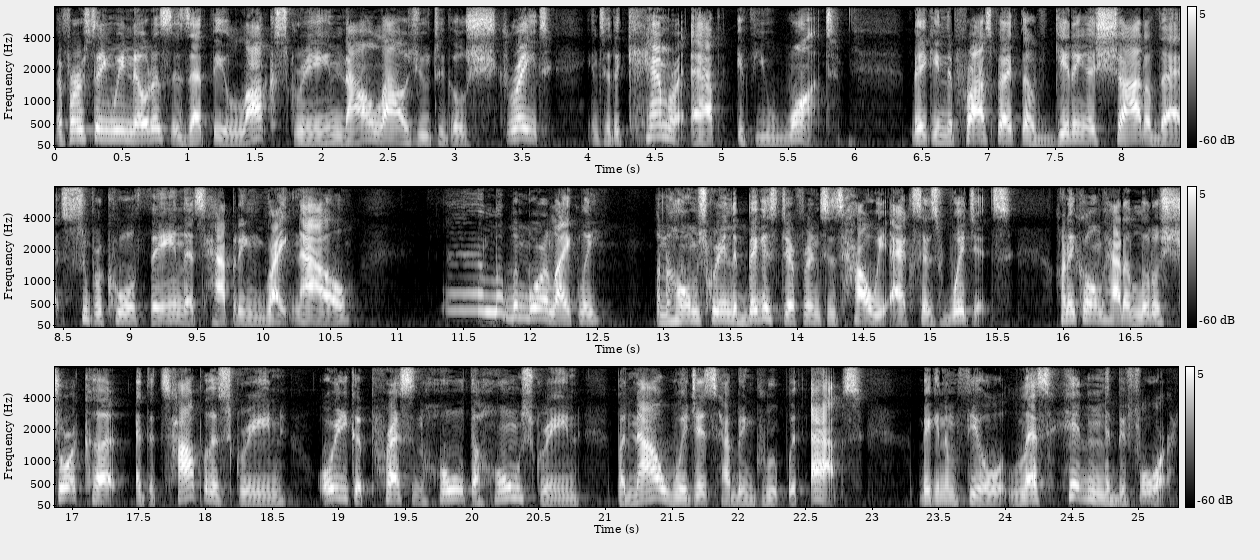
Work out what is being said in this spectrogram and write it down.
The first thing we notice is that the lock screen now allows you to go straight into the camera app if you want, making the prospect of getting a shot of that super cool thing that's happening right now eh, a little bit more likely. On the home screen, the biggest difference is how we access widgets. Honeycomb had a little shortcut at the top of the screen, or you could press and hold the home screen, but now widgets have been grouped with apps, making them feel less hidden than before.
